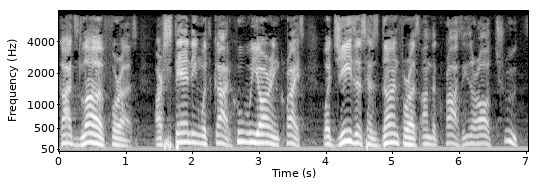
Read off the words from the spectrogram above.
God's love for us, our standing with God, who we are in Christ, what Jesus has done for us on the cross. These are all truths.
